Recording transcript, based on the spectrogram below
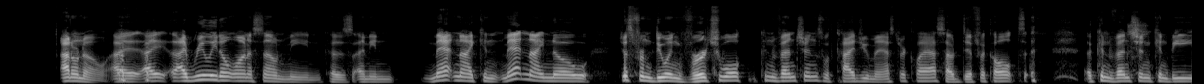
I don't know. I, I, I really don't want to sound mean because, I mean, Matt and I can, Matt and I know just from doing virtual conventions with Kaiju Masterclass how difficult a convention can be,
